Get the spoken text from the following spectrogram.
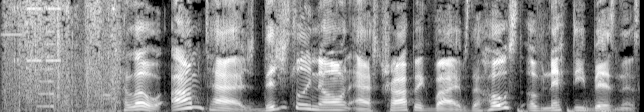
Hello, I'm Taj, digitally known as Tropic Vibes, the host of Nifty Business,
